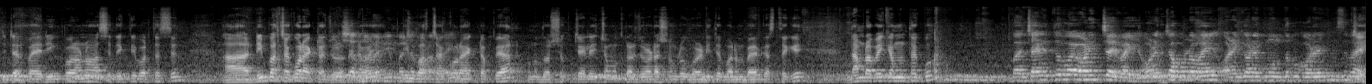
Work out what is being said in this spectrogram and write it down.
যেটার পায়ে রিং পরানো আছে দেখতে পারতেছেন। আর ডিম বাচ্চা করা একটা জোড়া তাই না ভাই? ডিম বাচ্চা করা, একটা পেয়ার। কোনো দর্শক চাইলে এই চমৎকার জোড়াটা সংগ্রহ করে নিতে পারেন ভাইয়ের কাছ থেকে। দামটা ভাই কেমন থাকব? চাইলে তো ভাই অনেক চাই ভাই। অনেক না ভাই অনেকে অনেক মন্তব্য করে ভাই।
